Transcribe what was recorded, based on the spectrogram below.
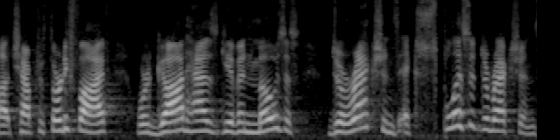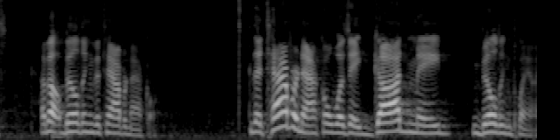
uh, chapter 35 where God has given Moses directions, explicit directions about building the tabernacle. The tabernacle was a God made building plan.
